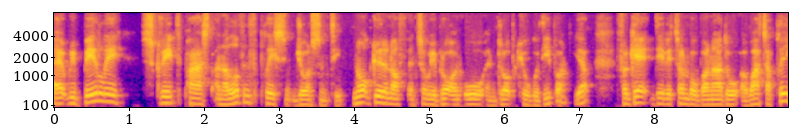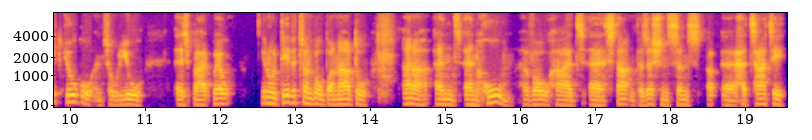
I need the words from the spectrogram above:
Uh, we barely scraped past an 11th place St Johnstone team. Not good enough until we brought on O and dropped Kyogo deeper. Yep. Forget David Turnbull, Bernardo, Iwata. Play Kyogo until Reo is back. Well, you know, David Turnbull, Bernardo, Anna, and and Holm have all had uh, starting positions since uh, uh, Hatate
